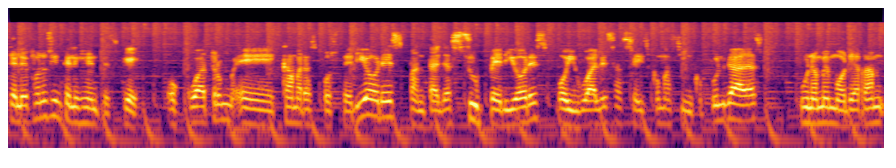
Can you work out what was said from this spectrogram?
teléfonos inteligentes que o cuatro eh, cámaras posteriores, pantallas superiores o iguales a 6,5 pulgadas, una memoria RAM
